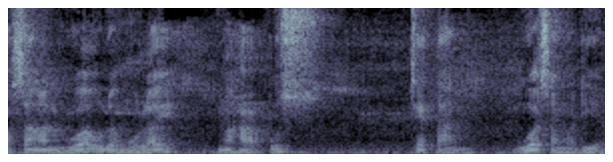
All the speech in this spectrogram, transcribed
pasangan gua udah mulai ngehapus cetan gua sama dia,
